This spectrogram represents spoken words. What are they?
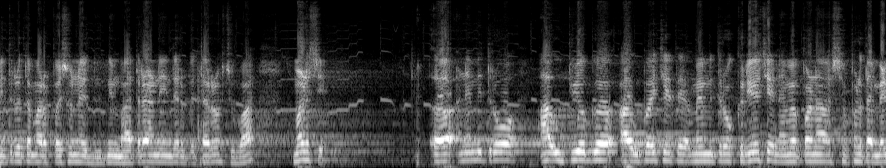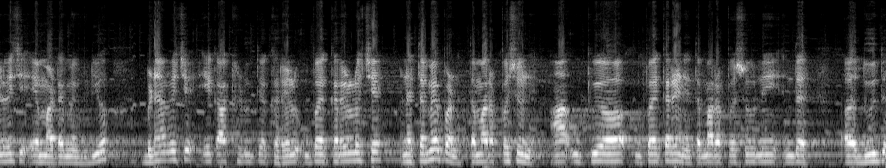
મિત્રો તમારા પશુને દૂધની માત્રાની અંદર વધારો જોવા મળશે. અને મિત્રો, આ ઉપયોગ, આ ઉપાય છે તે અમે મિત્રો કર્યો છે અને અમે પણ સફળતા મેળવી છે એ માટે અમે વીડિયો બનાવ્યો છે. એક આ ખેડૂતે કરેલો ઉપાય કરેલો છે અને તમે પણ તમારા પશુને આ ઉપયોગ ઉપાય કરીને તમારા પશુની અંદર દૂધ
